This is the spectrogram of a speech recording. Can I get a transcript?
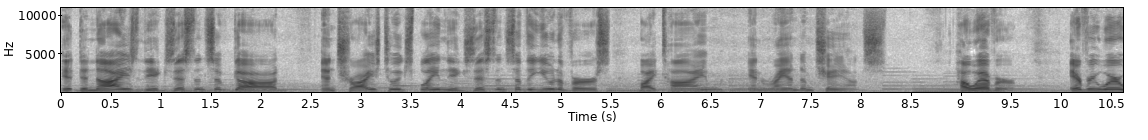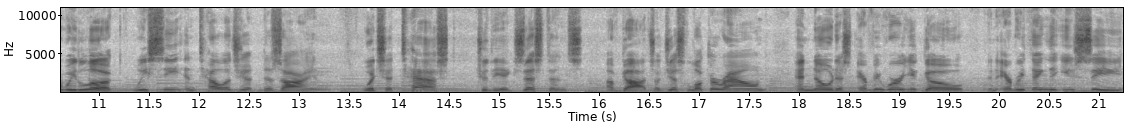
It denies the existence of God and tries to explain the existence of the universe by time and random chance. However, everywhere we look, we see intelligent design, which attests to the existence of God. So just look around and notice everywhere you go and everything that you see,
